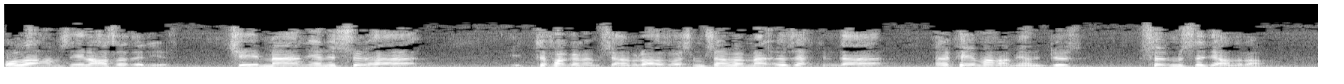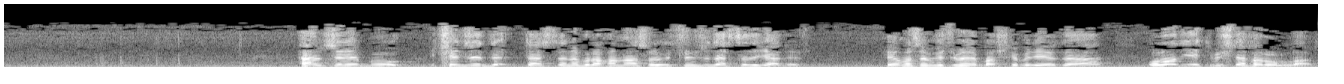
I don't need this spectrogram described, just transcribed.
onlar hamısını yenə azad edir. Ki, mən yəni sülhə ittifaq eləmişəm, razılaşmışam və mən öz əhdimdə yəni peymanam, yəni düz sözümün üstünə dayanıram. Həmçinin bu ikinci dəstəni buraxandan sonra üçüncü dəstə də gəlir. Peyğəmbər hücum edir başqa bir yerdə. Onlar 70 nəfər olurlar.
